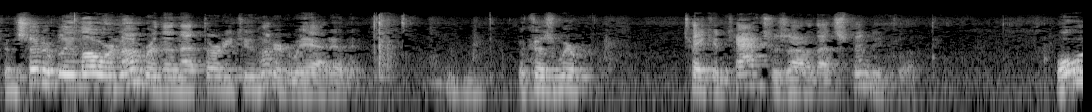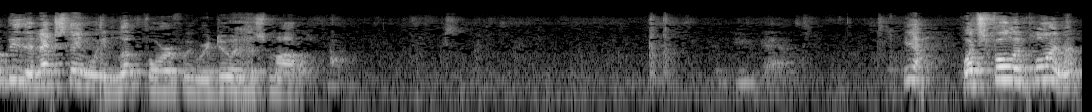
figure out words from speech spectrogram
Considerably lower number than that 3,200 we had in it. Mm-hmm. Because we're taking taxes out of that spending flow. What would be the next thing we'd look for if we were doing this model? The new gas. Yeah, what's full employment?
